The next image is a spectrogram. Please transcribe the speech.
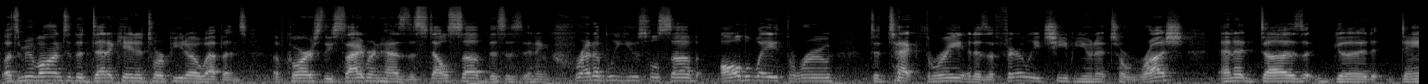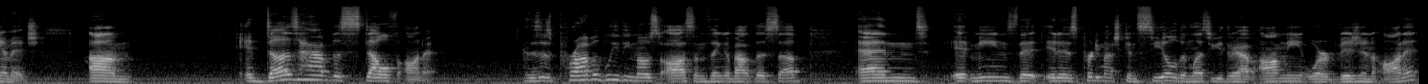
Let's move on to the dedicated torpedo weapons. Of course, the Cybran has the stealth sub. This is an incredibly useful sub all the way through to Tech 3. It is a fairly cheap unit to rush, and it does good damage. Um, it does have the stealth on it. This is probably the most awesome thing about this sub, and it means that it is pretty much concealed unless you either have Omni or Vision on it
